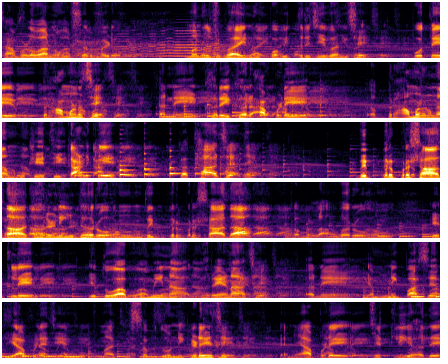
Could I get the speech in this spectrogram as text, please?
સાંભળવાનો અવસર મળ્યો. મનોજભાઈનું પવિત્ર જીવન છે, પોતે બ્રાહ્મણ છે અને ખરેખર આપણે બ્રાહ્મણના મુખેથી, કારણ કે કથા છે ને વિપ્ર પ્રસાદા ધરણી ધરોહમ વિપ્ર પ્રસાદા કમલા વરોહમ એટલે એ તો આ ભૂમિના ઘરેણા છે. અને એમની પાસેથી આપણે જે મુખમાંથી શબ્દો નીકળે છે, એને આપણે જેટલી હદે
